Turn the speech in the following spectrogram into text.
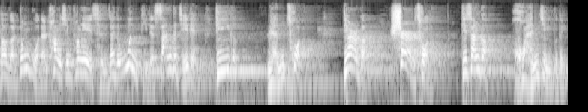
到的中国的创新创业存在的问题的三个节点，第一个。人错了，第二个事儿错了，第三个环境不对。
